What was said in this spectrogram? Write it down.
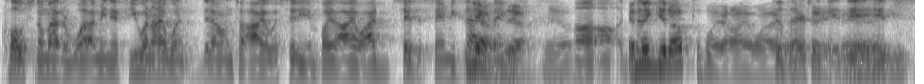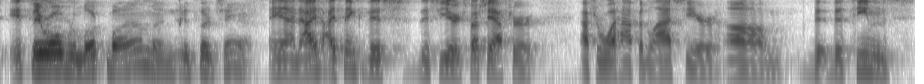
close no matter what. I mean, if UNI went down to Iowa City and played Iowa, I'd say the same exact Yeah, things. yeah, yeah. Uh, uh, and they get up to play Iowa. to Iowa their State, it- it's it's they were overlooked by them, and it's their chance. and I, I think this this year, especially after after what happened last year, um, the the team's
